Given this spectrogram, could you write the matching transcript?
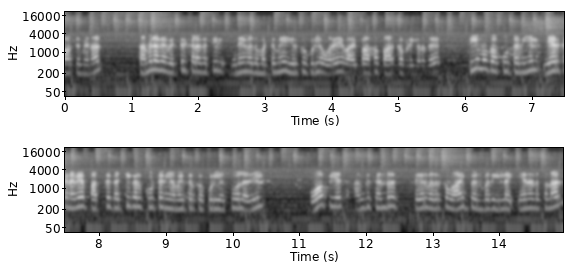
பார்த்தோமேனால் தமிழக வெற்றி கழகத்தில் இணைவது மட்டுமே இருக்கக்கூடிய ஒரே வாய்ப்பாக பார்க்கப்படுகிறது. திமுக கூட்டணியில் ஏற்கனவே பத்து கட்சிகள் கூட்டணி அமைத்திருக்கக்கூடிய சூழலில் ஓபிஎஸ் அங்கு சென்று சேர்வதற்கு வாய்ப்பு என்பது இல்லை. ஏனென்று சொன்னால்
